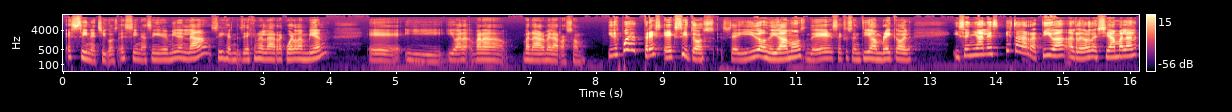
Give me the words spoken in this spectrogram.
Es cine, chicos, es cine, así que mírenla, si, es que no la recuerdan bien, eh, y, van, a, van, a, van a darme la razón. Y después de tres éxitos seguidos, digamos, de Sexo Sentido, Unbreakable y señales, esta narrativa alrededor de Shyamalan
